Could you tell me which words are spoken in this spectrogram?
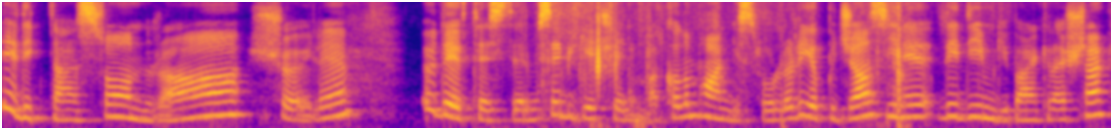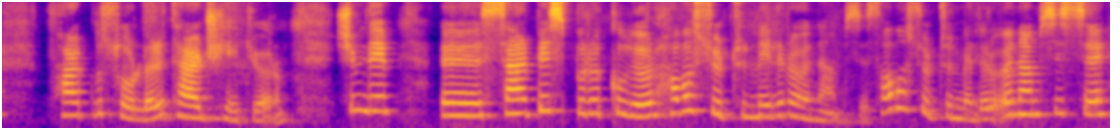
Dedikten sonra şöyle Ödev testlerimize bir geçelim bakalım hangi soruları yapacağız. Yine dediğim gibi arkadaşlar farklı soruları tercih ediyorum. Şimdi e, serbest bırakılıyor. Hava sürtünmeleri önemsiz. Hava sürtünmeleri önemsizse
